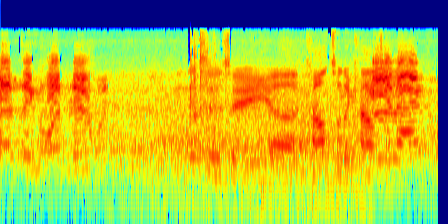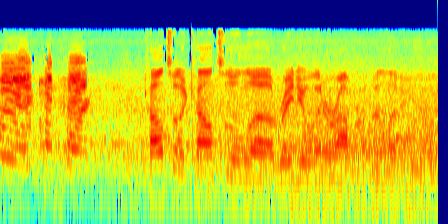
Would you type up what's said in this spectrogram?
testing, one, two. And this is a uh, console-to-console. -console console-to-console uh, radio interoperability.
